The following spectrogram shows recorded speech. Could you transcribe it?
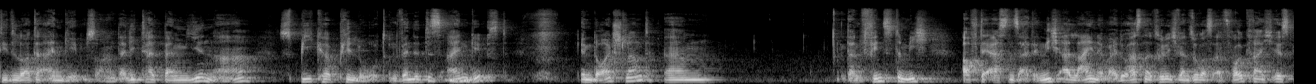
die die Leute eingeben sollen? Da liegt halt bei mir nahe Speaker Pilot. Und wenn du das eingibst in Deutschland, ähm, dann findest du mich auf der ersten Seite. Nicht alleine, weil du hast natürlich, wenn sowas erfolgreich ist,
